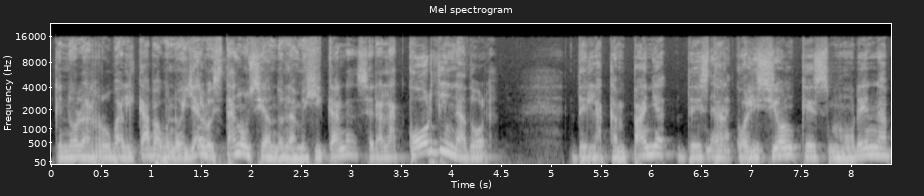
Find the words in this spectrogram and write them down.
que Nora Rubalcaba, bueno, ella lo está anunciando en la mexicana, será la coordinadora de la campaña de esta coalición, que es Morena,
